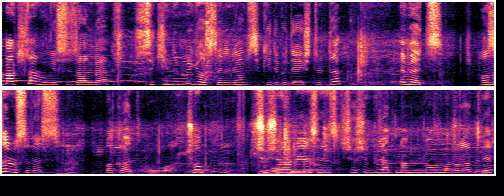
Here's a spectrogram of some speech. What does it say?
merhaba arkadaşlar bugün sizlerle skinimi göstereceğim. Skinimi değiştirdim. Evet. Hazır mısınız? Bakın. Çok şaşırabilirsiniz. Şaşırmayanlar normal olabilir.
